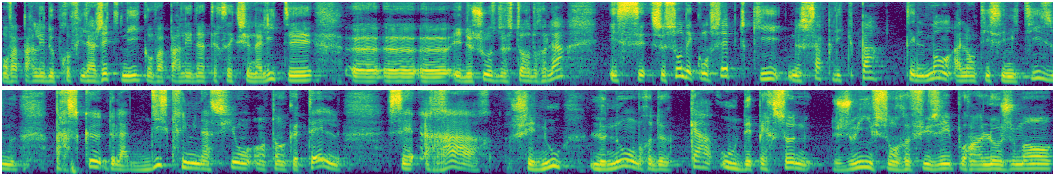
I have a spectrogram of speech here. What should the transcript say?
on va parler de profilage ethnique, on va parler d'intersectionnalité euh, et de choses de cet ordre-là. Et ce sont des concepts qui ne s'appliquent pas tellement à l'antisémitisme parce que de la discrimination en tant que telle, c'est rare chez nous le nombre de cas où des personnes juives sont refusées pour un logement,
